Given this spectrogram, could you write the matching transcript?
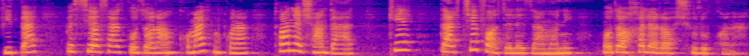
فیدبک به سیاست گذاران کمک می تا نشان دهد که در چه فاصله زمانی مداخله را شروع کنند.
